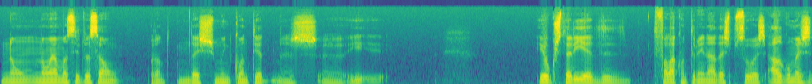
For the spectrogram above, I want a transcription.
Não, não é uma situação pronto, que me deixe muito contente, mas uh, eu gostaria de, de, falar com determinadas pessoas. Algumas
